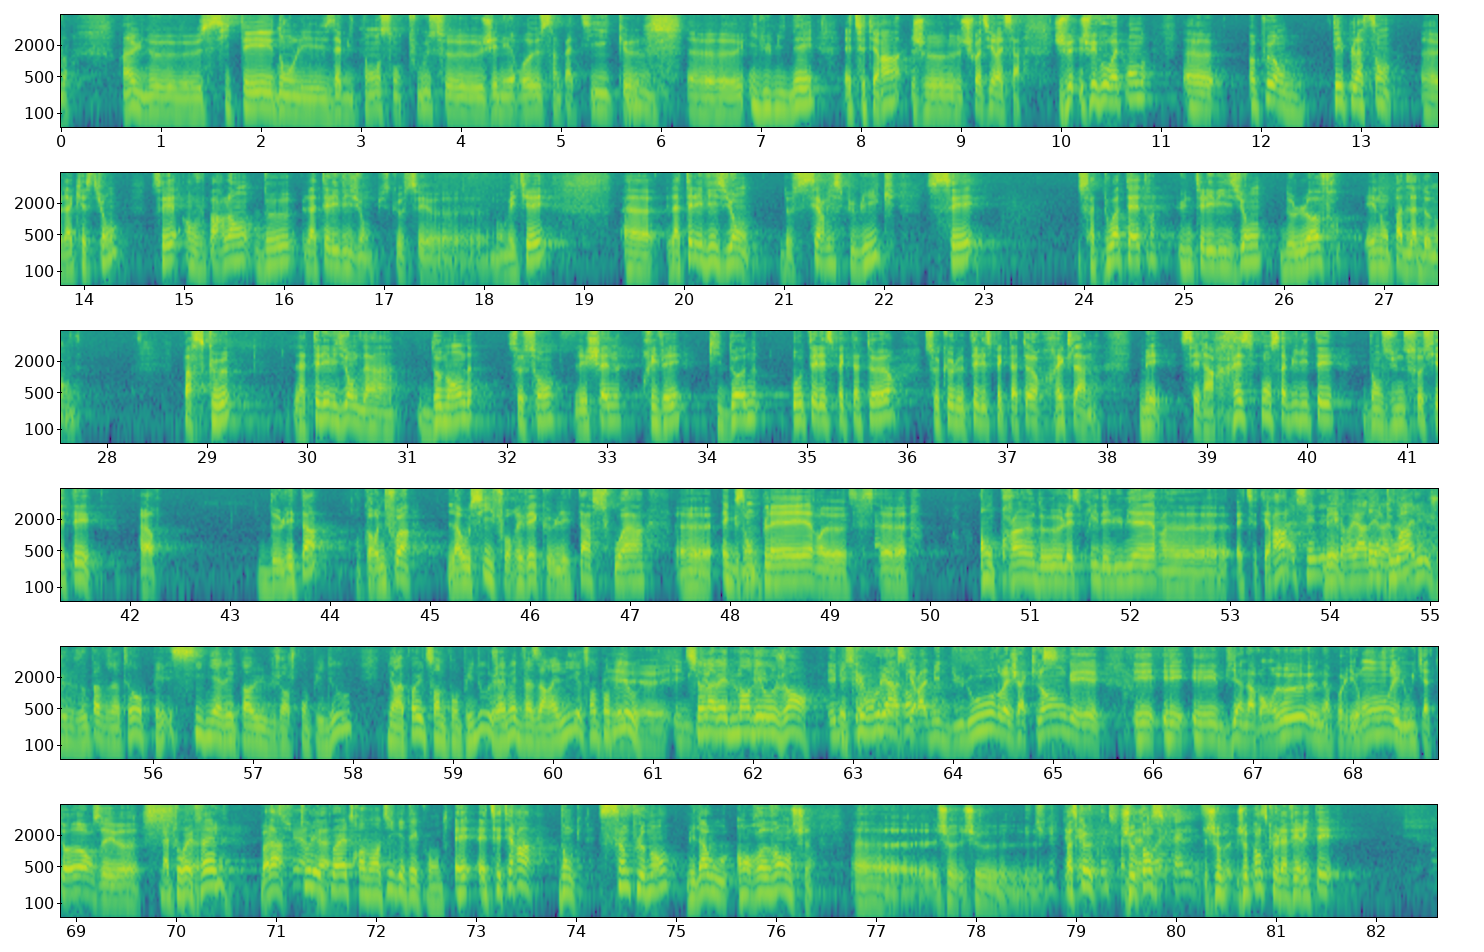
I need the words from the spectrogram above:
hein, une cité dont les habitants sont tous euh, généreux, sympathiques, euh, euh, illuminés, etc. Je choisirais ça. Je vais, je vais vous répondre euh, un peu en déplaçant euh, la question c'est en vous parlant de la télévision, puisque c'est euh, mon métier. Euh, la télévision de service public, c'est, ça doit être une télévision de l'offre et non pas de la demande. Parce que la télévision de la demande, ce sont les chaînes privées qui donnent aux téléspectateurs ce que le téléspectateur réclame. Mais c'est la responsabilité dans une société, alors de l'État. Encore une fois, là aussi, il faut rêver que l'État soit euh, exemplaire, euh, euh, empreint de l'esprit des Lumières, euh, etc. Ah, Mais regardez, on doit... Je ne veux pas vous interrompre, mais s'il n'y avait pas eu Georges Pompidou, il n'y aurait pas eu de centre Pompidou, jamais de Vasarely au centre Pompidou. euh, si on avait demandé et- aux gens, Et est-ce que vous voulez un la centre pyramide du Louvre, et Jacques Lang, et, et, et- et bien avant eux, Napoléon, et Louis XIV, et, euh, La Tour Eiffel voilà. Tous les Euh, poètes romantiques étaient contre. et- etc. Donc, simplement, mais là où, en revanche, euh, je, parce que pense, je pense que la vérité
